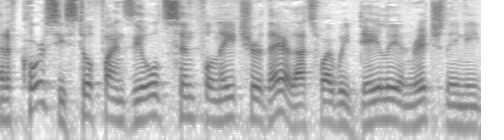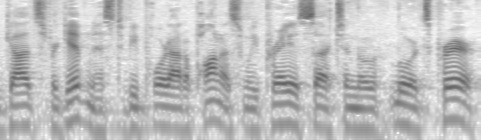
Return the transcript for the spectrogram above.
And of course, he still finds the old sinful nature there. That's why we daily and richly need God's forgiveness to be poured out upon us, and we pray as such in the Lord's Prayer.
